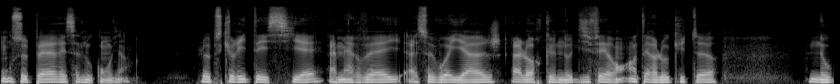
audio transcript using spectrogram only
on se perd et ça nous convient. L'obscurité sied à merveille à ce voyage alors que nos différents interlocuteurs nous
